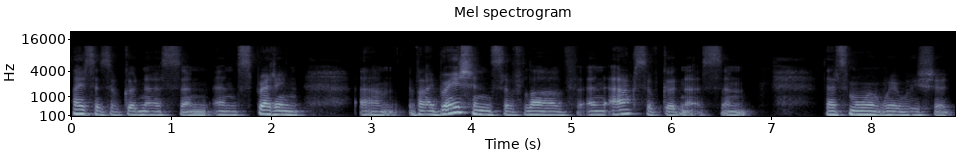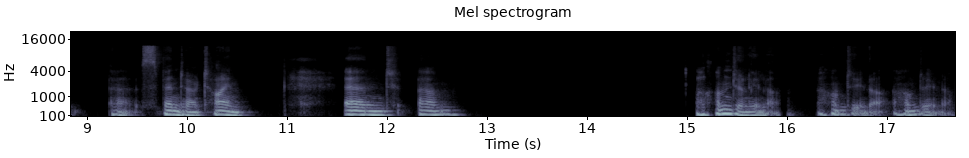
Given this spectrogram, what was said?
places of goodness and, and spreading um, vibrations of love and acts of goodness. And that's more where we should uh, spend our time. And um, Alhamdulillah, Alhamdulillah, Alhamdulillah.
